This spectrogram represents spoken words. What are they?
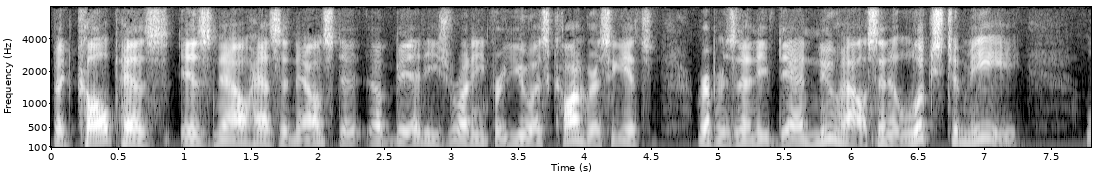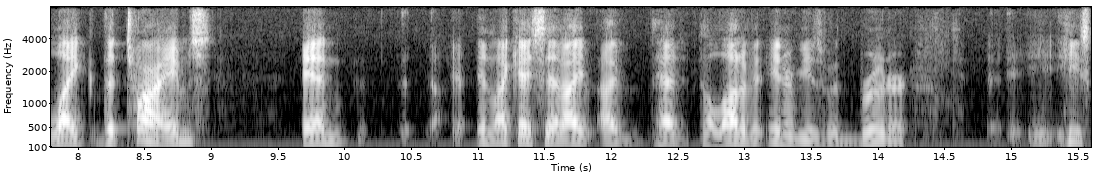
But Culp has is now has announced a, a bid. He's running for U.S. Congress against Representative Dan Newhouse, and it looks to me like the Times and and like I said, I, I've had a lot of interviews with Brunner. He's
